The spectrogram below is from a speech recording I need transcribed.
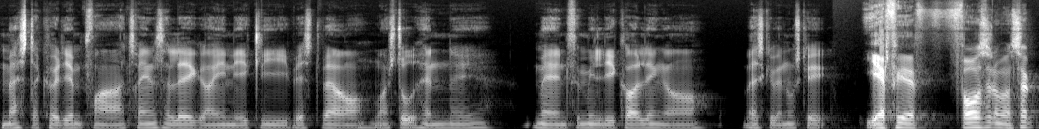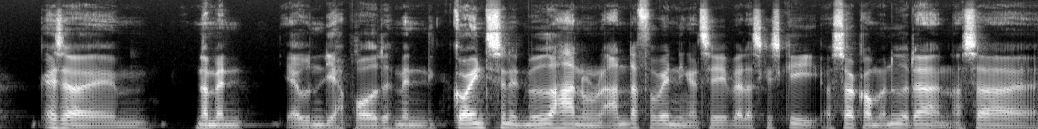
Mads, der kørte hjem fra træningsanlæg, og egentlig ikke lige vidste, hvor han stod henne øh, med en familie i Kolding, og hvad skal vi nu ske? Ja, for jeg forestiller mig så, altså, øh, når man, ja, uden lige har prøvet det, men går ind til sådan et møde og har nogle andre forventninger til, hvad der skal ske, og så kommer man ud af døren, og så øh,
